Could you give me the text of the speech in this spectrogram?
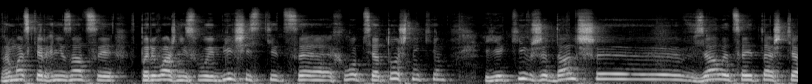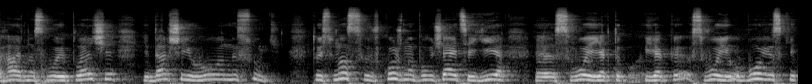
в громадській організації в переважній своїй більшості це хлопці-атошники, які вже далі взяли цей теж тягар на свої плечі і далі його несуть. Тобто у нас в кожного виходить, є е, свої, як, то, як свої обов'язки.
